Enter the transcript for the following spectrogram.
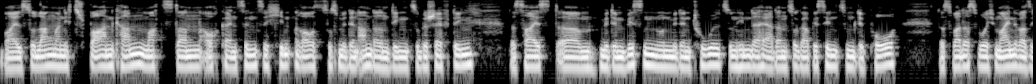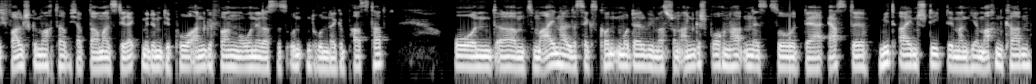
Weil solange man nichts sparen kann, macht es dann auch keinen Sinn, sich hinten raus mit den anderen Dingen zu beschäftigen. Das heißt, ähm, mit dem Wissen und mit den Tools und hinterher dann sogar bis hin zum Depot. Das war das, wo ich meine, was ich falsch gemacht habe. Ich habe damals direkt mit dem Depot angefangen, ohne dass das unten drunter gepasst hat. Und ähm, zum einen halt das Sechs-Konten-Modell, wie wir es schon angesprochen hatten, ist so der erste Miteinstieg, den man hier machen kann.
